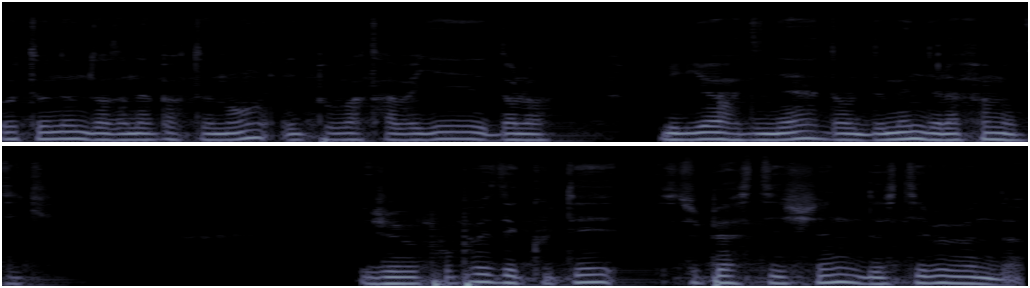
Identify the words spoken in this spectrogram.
autonome dans un appartement et de pouvoir travailler dans le milieu ordinaire dans le domaine de l'informatique. Je vous propose d'écouter Superstition de Steve Wonder.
